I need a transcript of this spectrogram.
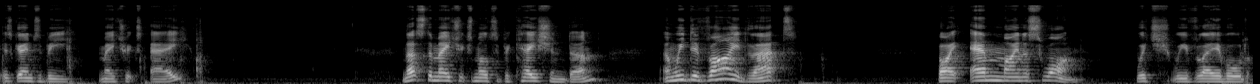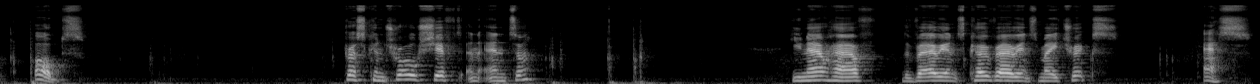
is going to be matrix A. That's the matrix multiplication done. And we divide that by m minus 1, which we've labelled OBS. Press Control, Shift and Enter you now have the variance covariance matrix S.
